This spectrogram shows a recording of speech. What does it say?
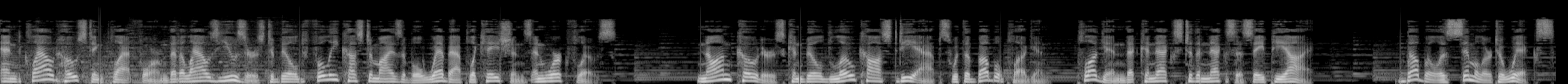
and cloud hosting platform that allows users to build fully customizable web applications and workflows. Non-coders can build low-cost dApps with a Bubble plugin, plugin that connects to the Nexus API. Bubble is similar to Wix,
